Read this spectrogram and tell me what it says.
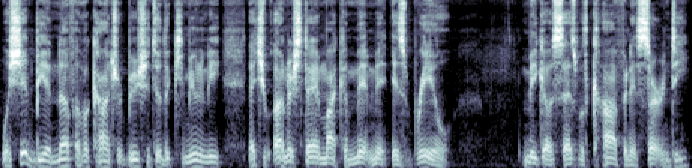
which should be enough of a contribution to the community that you understand my commitment is real, Miko says with confident certainty.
